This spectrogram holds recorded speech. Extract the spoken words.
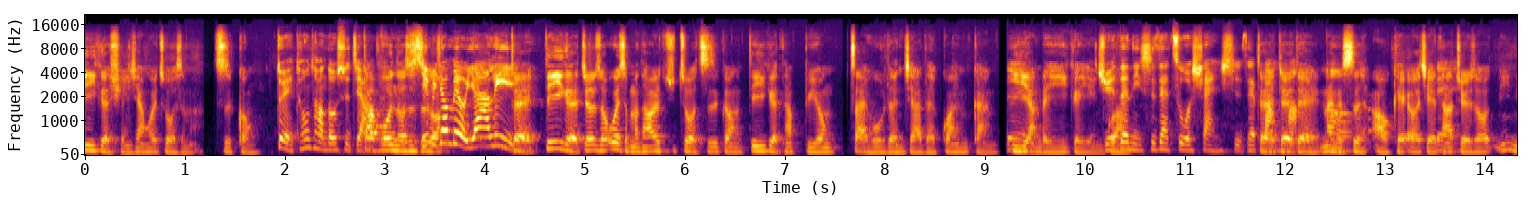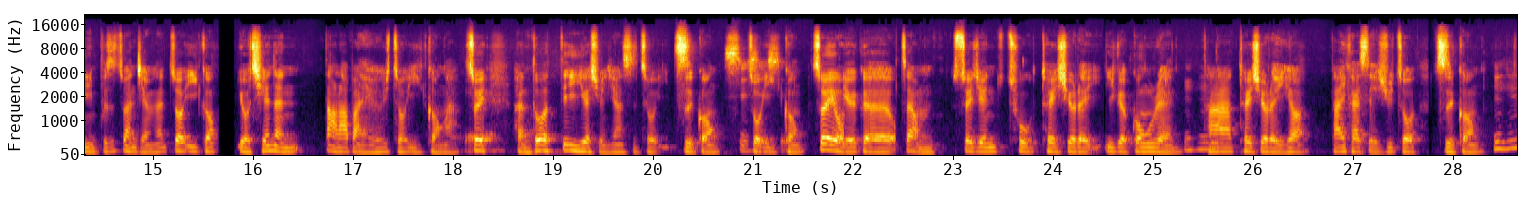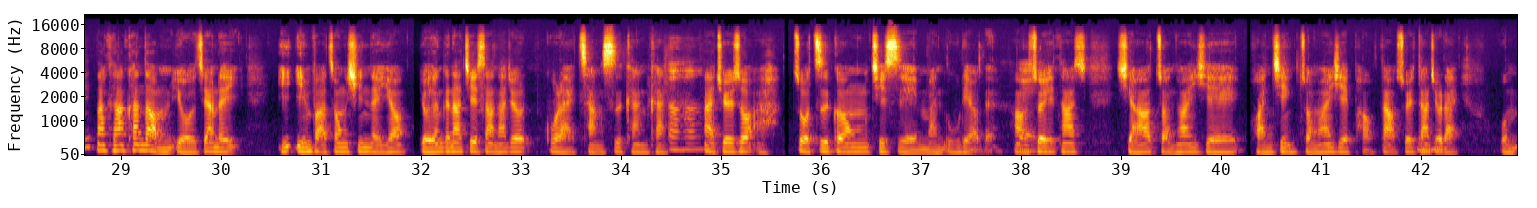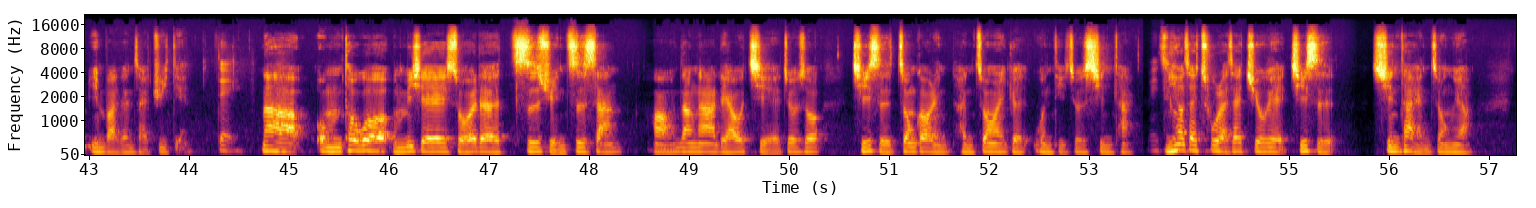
第一个选项会做什么？自工。对，通常都是这样。大部分都是志工。也比较没有压力。对，第一个就是说，为什么他会去做自工？第一个，他不用在乎人家的观感，异样的一个眼光，觉得你是在做善事，在帮忙。对对对，那个是 OK，、哦、而且他觉得说，你你不是赚钱吗？做义工，有钱人大老板也会去做义工啊。所以很多第一个选项是做自工，是做义工。所以有一个在我们税捐处退休的一个公务员，嗯、他退休了以后。他一开始也去做志工，嗯哼，那他看到我们有这样的引引法中心了以后，有人跟他介绍，他就过来尝试看看。Uh. 那也觉得说啊，做志工其实也蛮无聊的啊，所以他想要转换一些环境，转换一些跑道，所以他就来我们引法人才据点。对，那我们透过我们一些所谓的咨询智商啊，让他了解，就是说，其实中高龄很重要一个问题就是心态，你要再出来再就业，其实。心态很重要。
